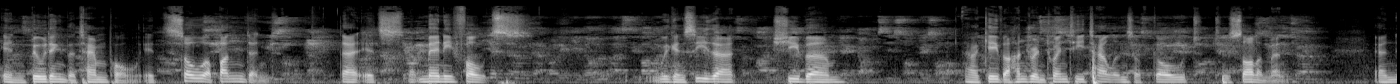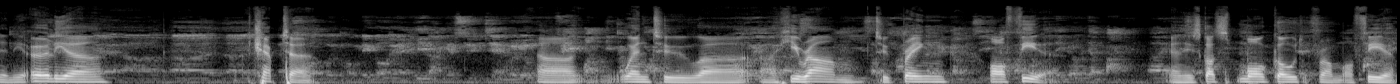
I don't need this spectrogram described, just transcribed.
in building the temple. It's so abundant that it's many folds. We can see that Sheba uh, gave 120 talents of gold to Solomon. And in the earlier chapter, uh, went to uh, uh, Hiram to bring Ophir, and he's got more gold from Ophir.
